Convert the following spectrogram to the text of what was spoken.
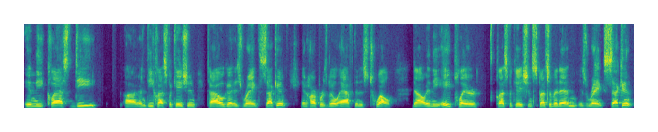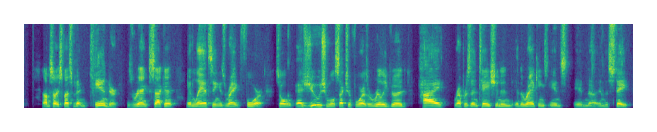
In the Class D uh, and D classification, Tioga is ranked second, and Harpursville Afton is 12th. Now, in the eight player classification, Spencer Van Etten is ranked second I'm sorry, Spencer Van Etten Candor is ranked second, and Lansing is ranked four. So, as usual, Section Four has a really good high representation in, in the rankings in in uh, in the state.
